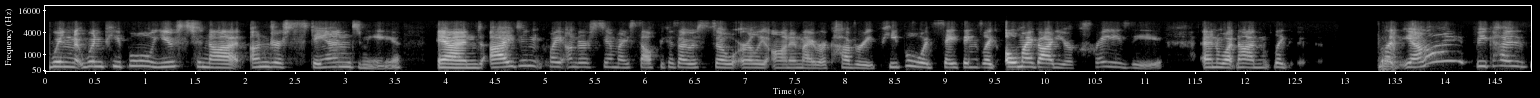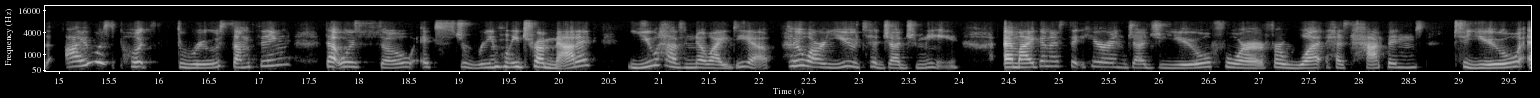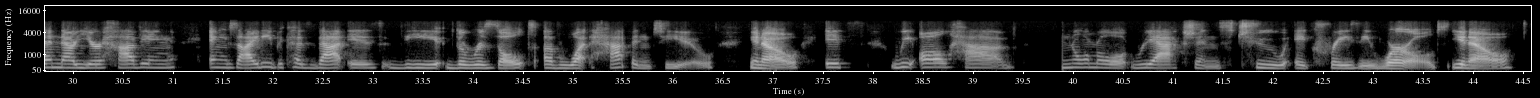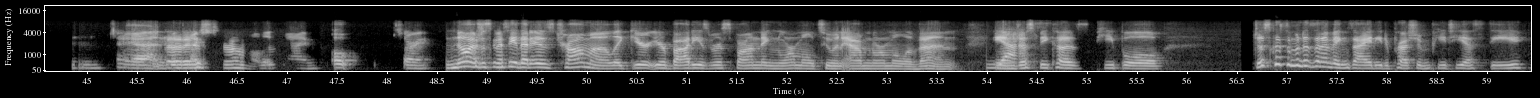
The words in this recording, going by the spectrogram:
when when people used to not understand me and I didn't quite understand myself because I was so early on in my recovery. People would say things like, Oh my God, you're crazy and whatnot. And like, but am I? Because I was put through something that was so extremely traumatic. You have no idea. Who are you to judge me? Am I going to sit here and judge you for for what has happened to you and now you're having anxiety because that is the the result of what happened to you. You know, it's we all have normal reactions to a crazy world, you know? Mm-hmm. Yeah, and that is trauma all the time. Oh, sorry. No, I was just gonna say that is trauma. Like your your body is responding normal to an abnormal event, yes. and just because people, just because someone doesn't have anxiety, depression, PTSD,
